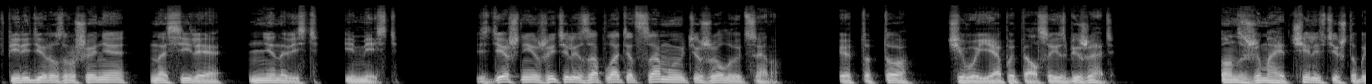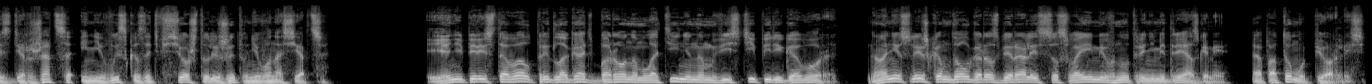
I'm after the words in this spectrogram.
Впереди разрушение, насилие, ненависть и месть. Здешние жители заплатят самую тяжелую цену. Это то, чего я пытался избежать. Он сжимает челюсти, чтобы сдержаться и не высказать все, что лежит у него на сердце. Я не переставал предлагать баронам Латининам вести переговоры, но они слишком долго разбирались со своими внутренними дрязгами, а потом уперлись.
